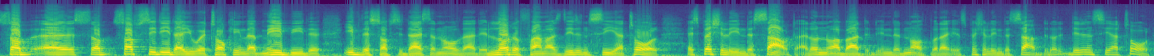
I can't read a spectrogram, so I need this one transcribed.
sub, uh, sub, subsidy that you were talking that maybe the, if they subsidized and all that, a lot of farmers didn't see at all, especially in the south. I don't know about it in the north, but I, especially in the south, they didn't see at all.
